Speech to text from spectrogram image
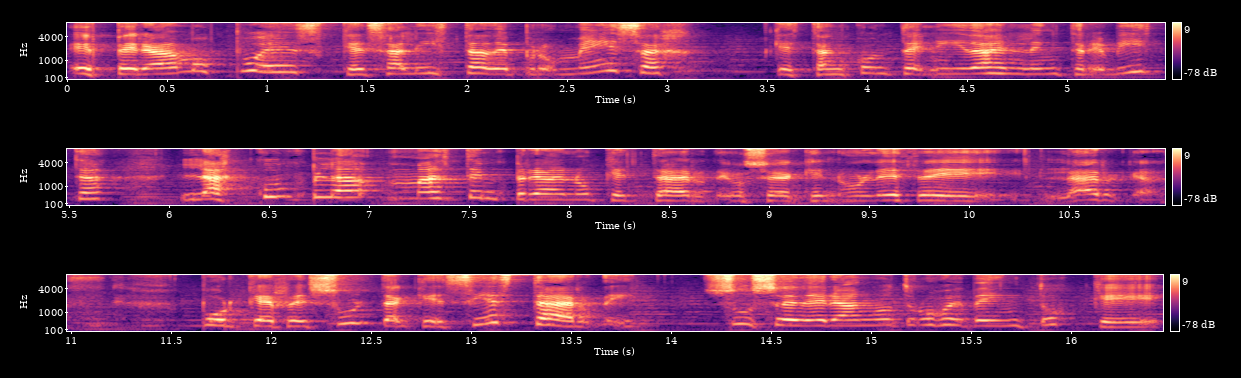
Esperamos pues que esa lista de promesas que están contenidas en la entrevista las cumpla más temprano que tarde, o sea que no les dé largas, porque resulta que si es tarde, sucederán otros eventos que,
